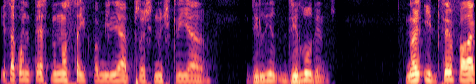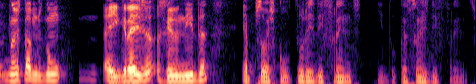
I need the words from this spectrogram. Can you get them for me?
Isso acontece no nosso seio familiar, pessoas que nos criaram. Desilu- Desiludem-nos. Nós, e de sempre falar que nós estamos num. A igreja reunida é pessoas, culturas diferentes, educações diferentes,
